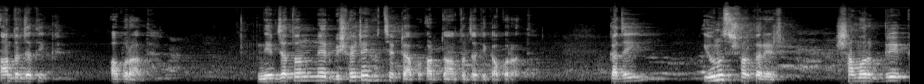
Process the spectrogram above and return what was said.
আন্তর্জাতিক অপরাধ। নির্যাতনের বিষয়টাই হচ্ছে একটা আন্তর্জাতিক অপরাধ। কাজেই ইউনুস সরকারের সামগ্রিক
